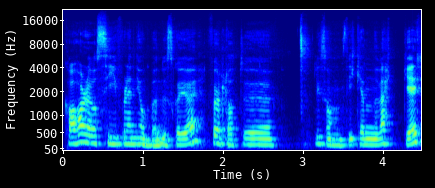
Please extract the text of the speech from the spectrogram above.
Hva har det å si for den jobben du skal gjøre? Følte at du liksom fikk en vekker?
